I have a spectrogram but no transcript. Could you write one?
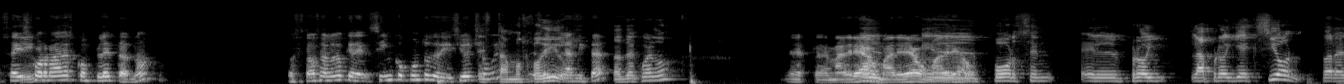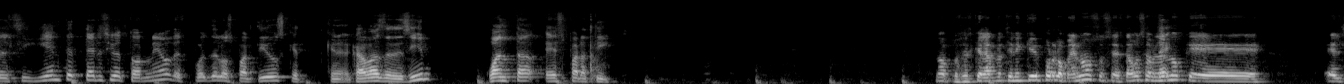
seis jornadas completas, ¿no? O sea, estamos hablando que de cinco puntos de 18, Estamos jodidos. La mitad. ¿Estás de acuerdo? Este, madreado, madreado, madreado. El porcen, el la proyección para el siguiente tercio de torneo, después de los partidos que, que acabas de decir, ¿cuánta es para ti? No, pues es que el Atlas tiene que ir por lo menos, o sea, estamos hablando que el,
